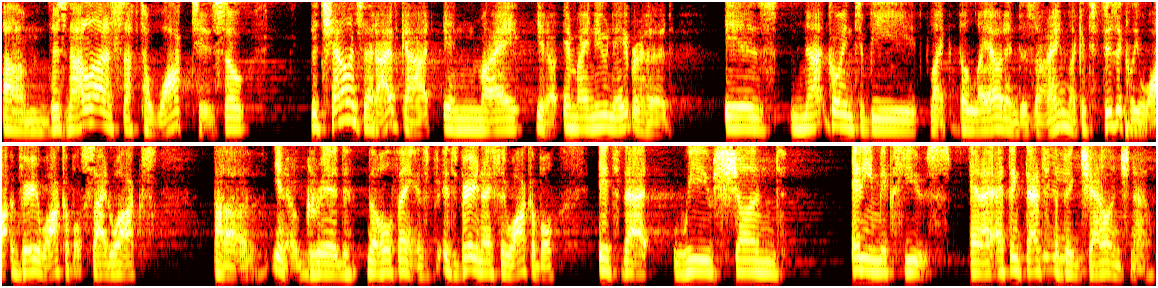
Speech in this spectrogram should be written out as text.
Um, there's not a lot of stuff to walk to. So the challenge that I've got in my, you know, in my new neighborhood is not going to be like the layout and design. Like it's physically wa- very walkable, sidewalks, uh, you know, grid, the whole thing. It's it's very nicely walkable. It's that we've shunned any mixed use, and I, I think that's mm. the big challenge now.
